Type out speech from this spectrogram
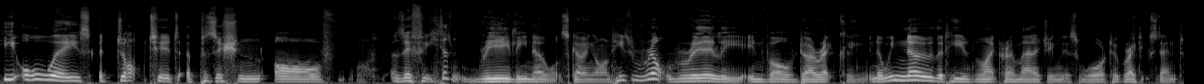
he always adopted a position of as if he doesn't really know what's going on. He's not really involved directly. You know, we know that he's micromanaging this war to a great extent.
